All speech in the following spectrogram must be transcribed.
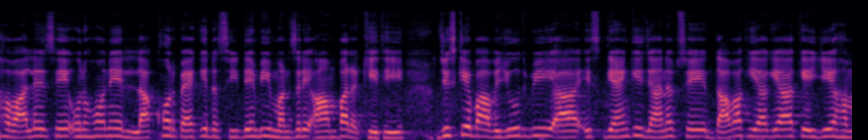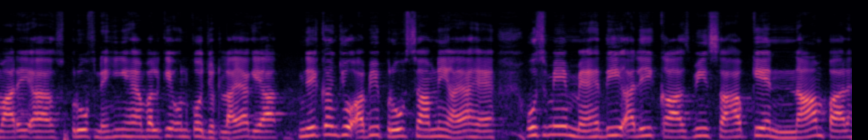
हवाले से उन्होंने लाखों रुपए की रसीदें भी मंजर आम पर रखी थी, जिसके बावजूद भी इस गैंग की जानब से दावा किया गया कि ये हमारे प्रूफ नहीं है, बल्कि उनको जुटलाया गया। लेकिन जो अभी प्रूफ सामने आया आया है। उसमें मेहदी अली काजमी साहब के नाम पर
